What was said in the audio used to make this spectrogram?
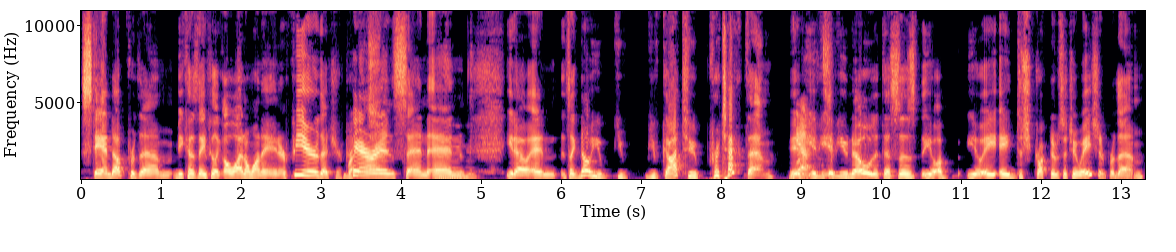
stand up for them because they feel like, oh, I don't want to interfere. That's your Right. parents. And, and, Mhm. you know, and it's like, no, you, you, you've got to protect them if, Yeah. if, if you know that this is, you know, a, you know, a, a destructive situation for them.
